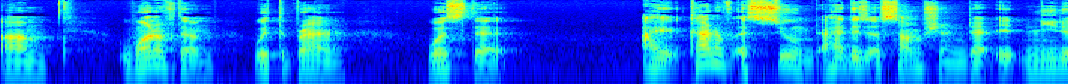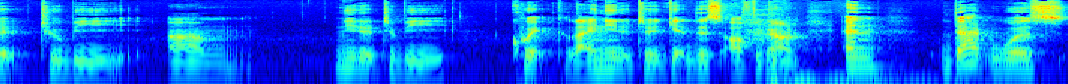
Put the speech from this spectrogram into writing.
Um one of them with the brand was that I kind of assumed I had this assumption that it needed to be um, needed to be quick. Like I needed to get this off the ground, and that was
